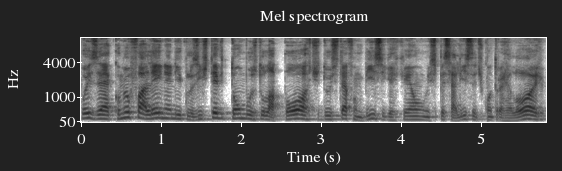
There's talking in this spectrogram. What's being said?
Pois é, como eu falei, né, Nicolas, a gente teve tombos do Laporte, do Stefan Bissiger, que é um especialista de contrarrelógio,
